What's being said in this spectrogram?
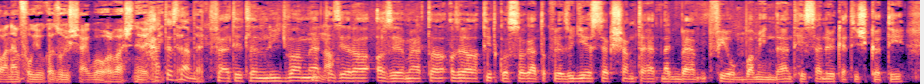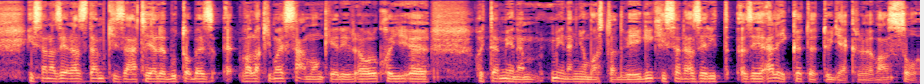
soha nem fogjuk az újságba olvasni, hogy Hát ez tettek. nem feltétlenül így van, mert azért, a, azért, mert a, azért a titkosszolgálatok vagy az ügyészek sem tehetnek be fiókba mindent, hiszen őket is köti, hiszen azért az nem kizárt, hogy előbb-utóbb ez valaki majd számon kéri róluk, hogy, hogy te miért nem, miért nem nyomoztad végig, hiszen azért itt azért elég kötött ügyekről van szó.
